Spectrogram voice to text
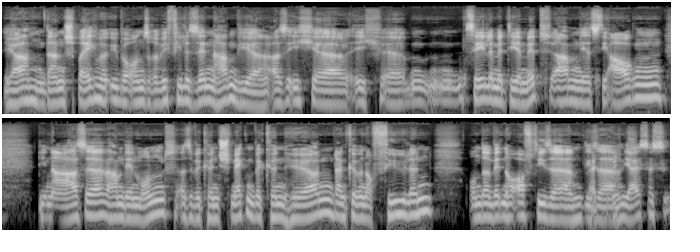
Ja, dann sprechen wir über unsere, wie viele Sinn haben wir? Also ich, äh, ich äh, zähle mit dir mit, haben jetzt die Augen, die Nase, wir haben den Mund, also wir können schmecken, wir können hören, dann können wir noch fühlen. Und dann wird noch oft dieser, dieser, wie heißt es,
